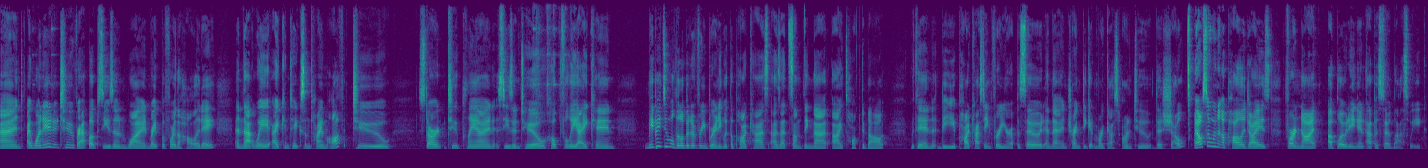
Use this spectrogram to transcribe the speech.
and I wanted to wrap up season one right before the holiday. And that way I can take some time off to start to plan season two. Hopefully, I can maybe do a little bit of rebranding with the podcast, as that's something that I talked about within the podcasting for a year episode and then trying to get more guests onto the show. I also want to apologize for not uploading an episode last week.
